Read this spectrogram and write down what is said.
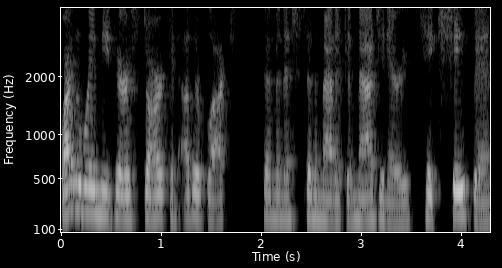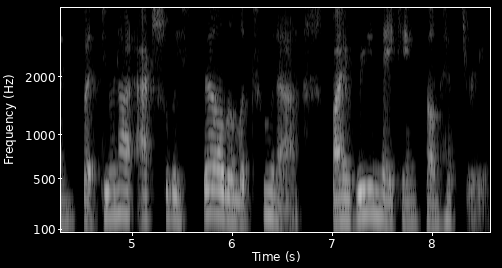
By the way, Meet Vera Stark and other Black feminist cinematic imaginaries take shape in, but do not actually fill the lacuna by remaking film history.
